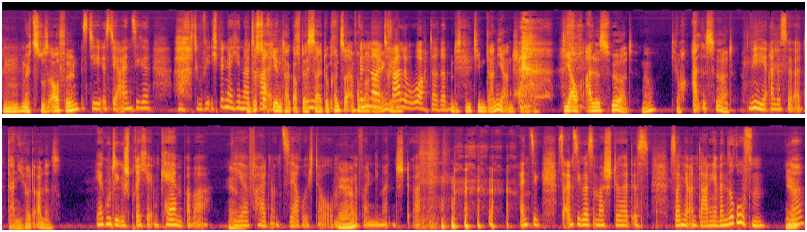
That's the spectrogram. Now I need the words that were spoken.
Hm, möchtest du es auffüllen? ist die, ist die einzige. Ach du, ich bin ja hier neutral. bist doch jeden Tag auf Ich der bin- Site, du könntest doch einfach Ich bin mal reingehen. neutrale Beobachterin. Und dich dem Team Dani anschließen. die auch alles hört, ne? Die auch alles hört. Wie alles hört. Dani hört alles. Ja, gut, die Gespräche im Camp, aber Ja. wir verhalten uns sehr ruhig da oben. Ja. Wir wollen niemanden stören. Einzig, das Einzige, was immer stört, ist Sonja und Daniel, wenn sie rufen. Ja. Ne?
